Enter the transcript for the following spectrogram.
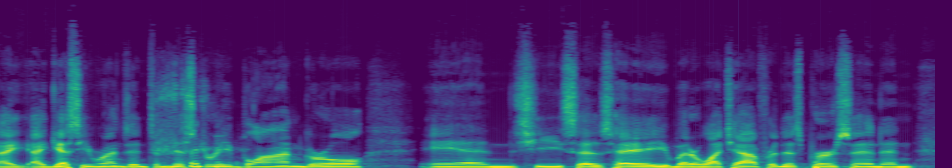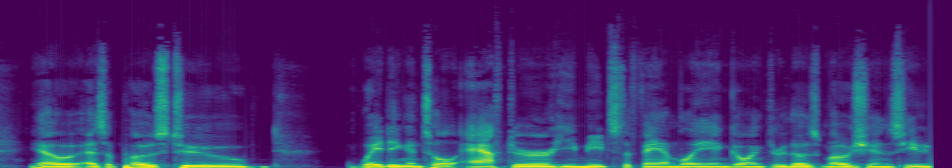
I, I guess he runs into mystery blonde girl and she says, "Hey, you better watch out for this person," and you know, as opposed to waiting until after he meets the family and going through those motions, he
